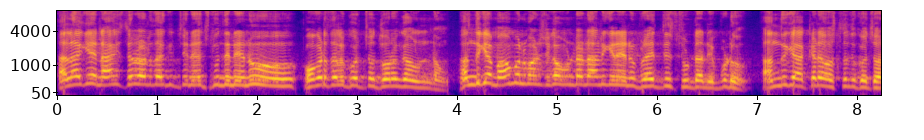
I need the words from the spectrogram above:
అలాగే నాగేశ్వరరావు తగ్గించి నేర్చుకుంది నేను పొగడతలు కొంచెం దూరంగా ఉంటాం అందుకే మామూలు మనిషిగా ఉండడానికి నేను ప్రయత్నిస్తుంటాను ఇప్పుడు అందుకే అక్కడే వస్తుంది కొంచెం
